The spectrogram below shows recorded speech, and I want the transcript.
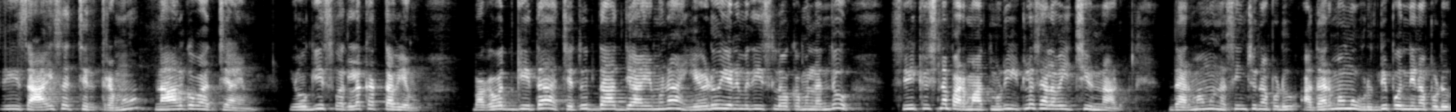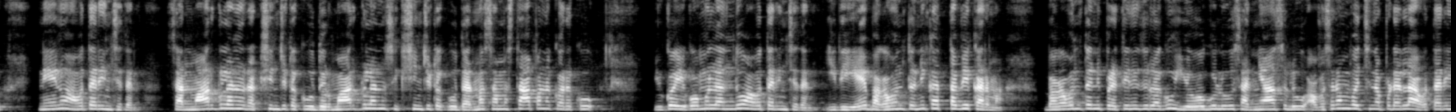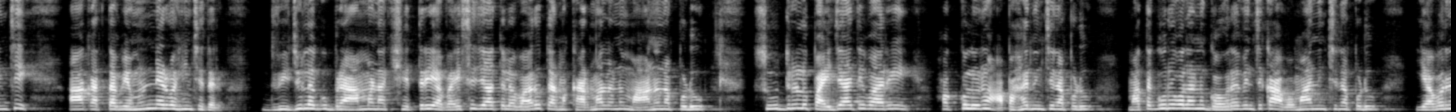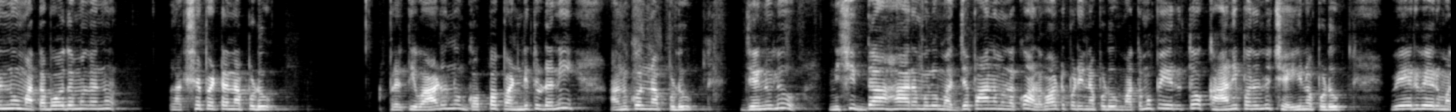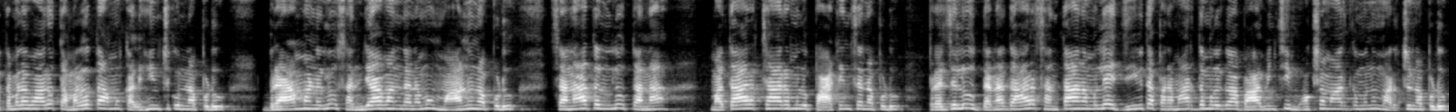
శ్రీ సాయి సచ్చరిత్రము నాలుగవ అధ్యాయం. యోగీశ్వరుల కర్తవ్యం. భగవద్గీత చతుర్థాధ్యాయమున ఏడు ఎనిమిది శ్లోకములందు శ్రీకృష్ణ పరమాత్ముడు ఇట్లు సెలవు ఇచ్చి ఉన్నాడు. ధర్మము నశించినప్పుడు అధర్మము వృద్ధి పొందినప్పుడు నేను అవతరించదను. సన్మార్గులను రక్షించుటకు దుర్మార్గులను శిక్షించుటకు ధర్మ సంస్థాపన కొరకు యుగ యుగములందు అవతరించదను. ఇది ఏ భగవంతుని కర్తవ్య కర్మ భగవంతుని ప్రతినిధులకు యోగులు సన్యాసులు అవసరం వచ్చినప్పుడల్లా అవతరించి ఆ కర్తవ్యమును నిర్వహించెదరు. ద్విజులకు బ్రాహ్మణ క్షత్రియ వైశ్యజాతుల వారు తమ కర్మలను మానునప్పుడు శూద్రులు పైజాతి వారి హక్కులను అపహరించినప్పుడు మత గురువులను గౌరవించక అవమానించినప్పుడు ఎవరునూ మతబోధములను లక్ష్య పెట్టనప్పుడు ప్రతివాడును గొప్ప పండితుడని అనుకున్నప్పుడు జనులు నిషిద్ధాహారములు మద్యపానములకు అలవాటు పడినప్పుడు మతము పేరుతో కాని పనులు చేయనప్పుడు వేరువేరు మతముల వారు తమలో తాము కలిహించుకున్నప్పుడు బ్రాహ్మణులు సంధ్యావందనము మానునప్పుడు సనాతనులు తన మతాచారములు పాటించనప్పుడు ప్రజలు ధనధార సంతానములే జీవిత పరమార్థములుగా భావించి మోక్ష మార్గమును మరచునప్పుడు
